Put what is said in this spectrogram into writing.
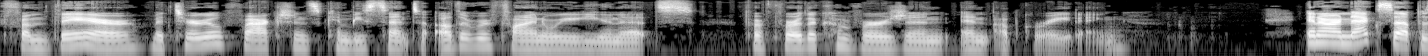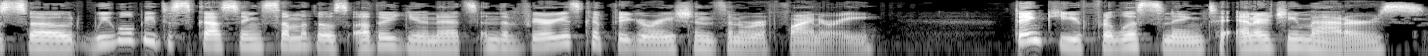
From there, material fractions can be sent to other refinery units for further conversion and upgrading. In our next episode, we will be discussing some of those other units and the various configurations in a refinery. Thank you for listening to Energy Matters.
